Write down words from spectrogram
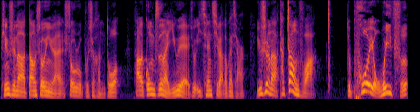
平时呢当收银员收入不是很多，她的工资呢一个月也就一千七百多块钱于是呢她丈夫啊就颇有微词，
